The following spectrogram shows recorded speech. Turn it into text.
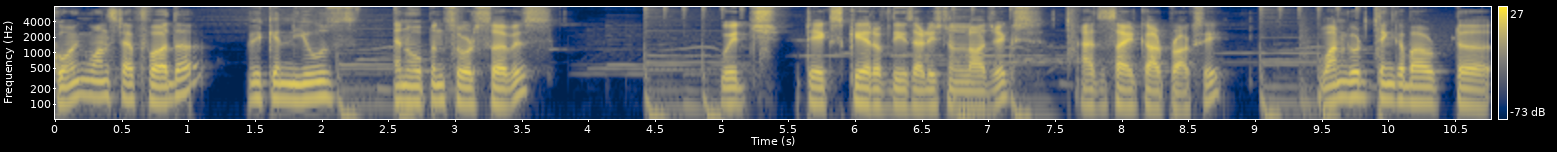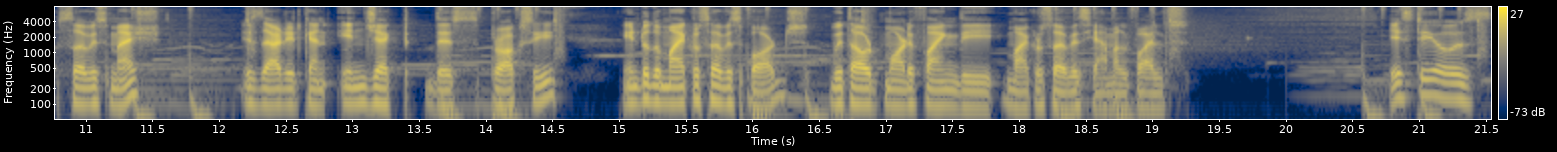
Going one step further, we can use an open source service which takes care of these additional logics as a sidecar proxy. One good thing about uh, Service Mesh is that it can inject this proxy into the microservice pods without modifying the microservice YAML files. Istio is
